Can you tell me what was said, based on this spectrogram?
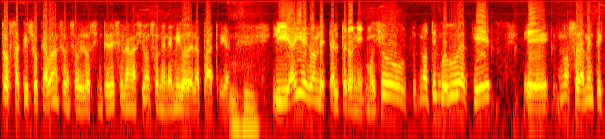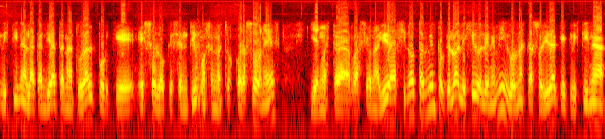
todos aquellos que avanzan sobre los intereses de la nación son enemigos de la patria. Y ahí es donde está el peronismo. Y yo no tengo duda que eh, no solamente Cristina es la candidata natural, porque eso es lo que sentimos en nuestros corazones, y en nuestra racionalidad, sino también porque lo ha elegido el enemigo. No es casualidad que Cristina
